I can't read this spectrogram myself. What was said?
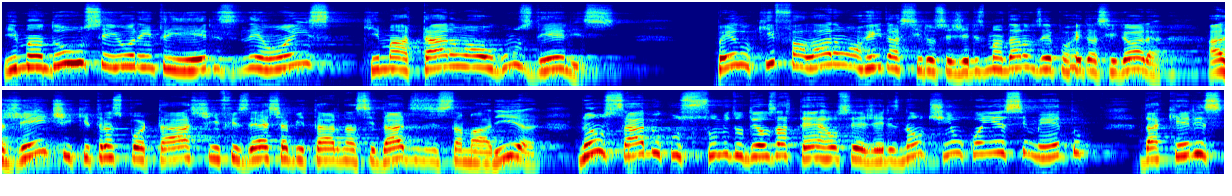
e mandou o Senhor entre eles leões que mataram alguns deles. Pelo que falaram ao rei da Síria, ou seja, eles mandaram dizer para o rei da Síria: Olha, a gente que transportaste e fizeste habitar nas cidades de Samaria não sabe o costume do Deus da terra, ou seja, eles não tinham conhecimento daqueles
